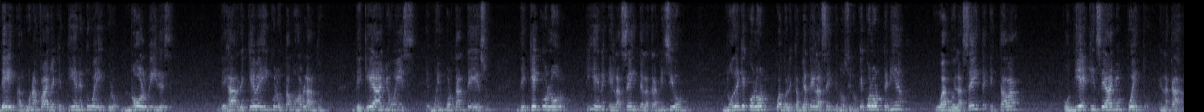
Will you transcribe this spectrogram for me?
de alguna falla que tiene tu vehículo, no olvides dejar de qué vehículo estamos hablando, de qué año es, es muy importante eso, de qué color tiene el aceite, la transmisión, no de qué color cuando le cambiaste el aceite, no, sino qué color tenía cuando el aceite estaba con 10, 15 años puesto en la caja.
